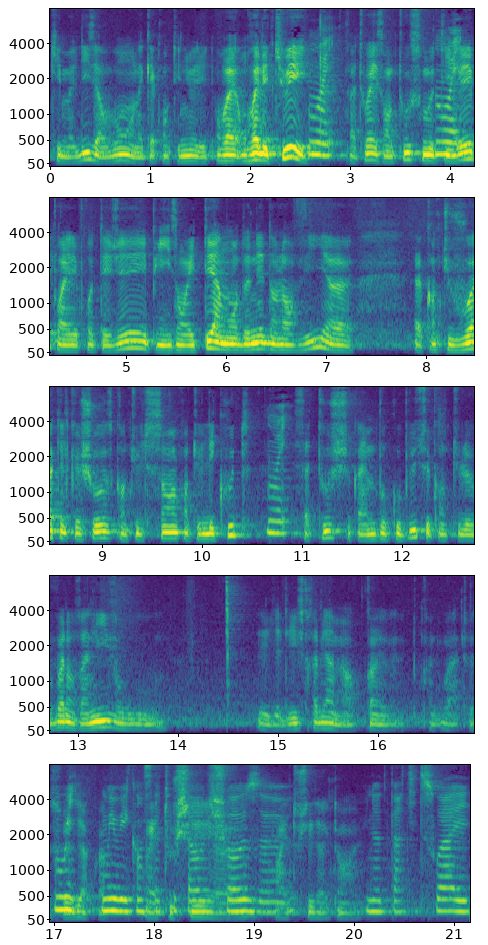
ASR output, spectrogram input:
qui me dise ah bon, on n'a qu'à continuer, on, va, on va les tuer. Enfin, toi, ils sont tous motivés pour aller les protéger, et puis ils ont été à un moment donné dans leur vie. Euh, euh, quand tu vois quelque chose, quand tu le sens, quand tu l'écoutes, ça touche quand même beaucoup plus que quand tu le vois dans un livre ou il y a des livres très bien, mais quand, voilà, tu vois ce oui, que je veux dire. Oui, oui, quand ça touche à autre euh, chose. Euh, directement. Une autre partie de soi. Et,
